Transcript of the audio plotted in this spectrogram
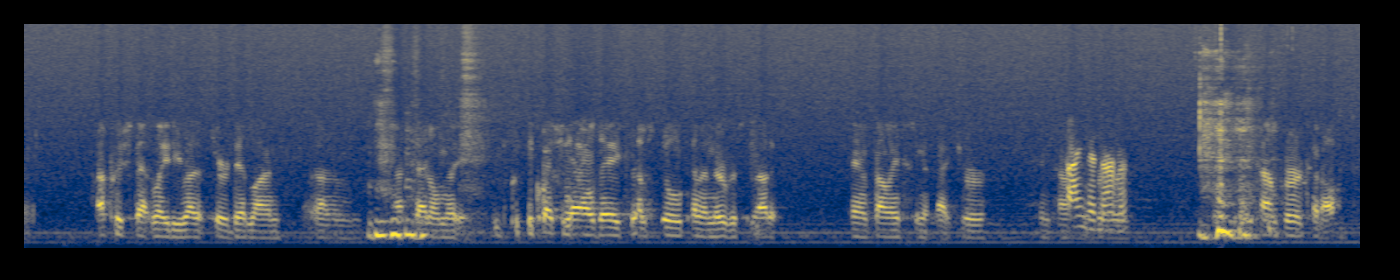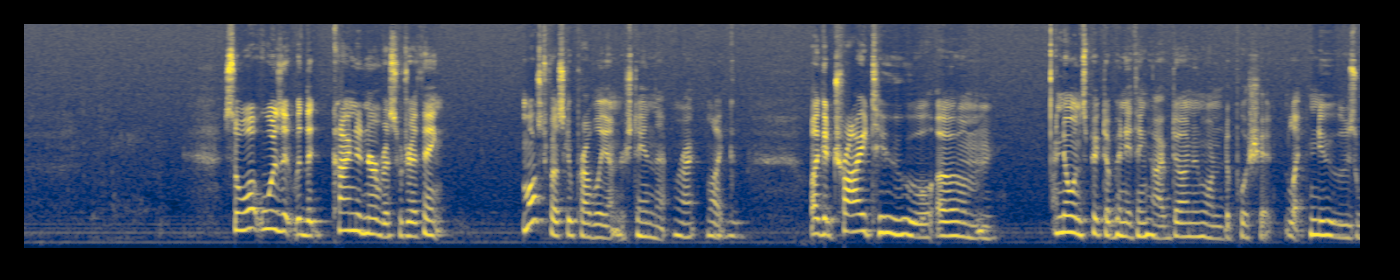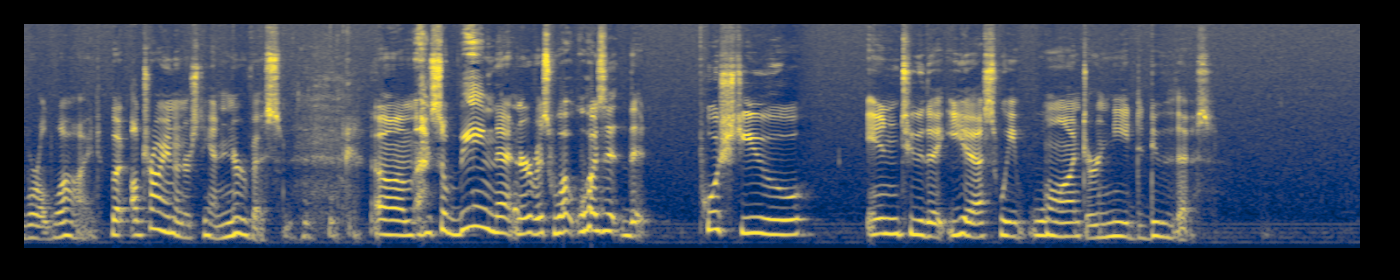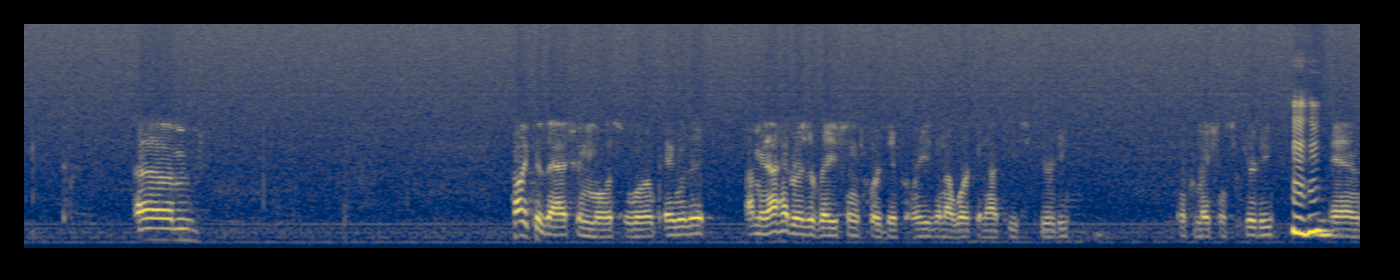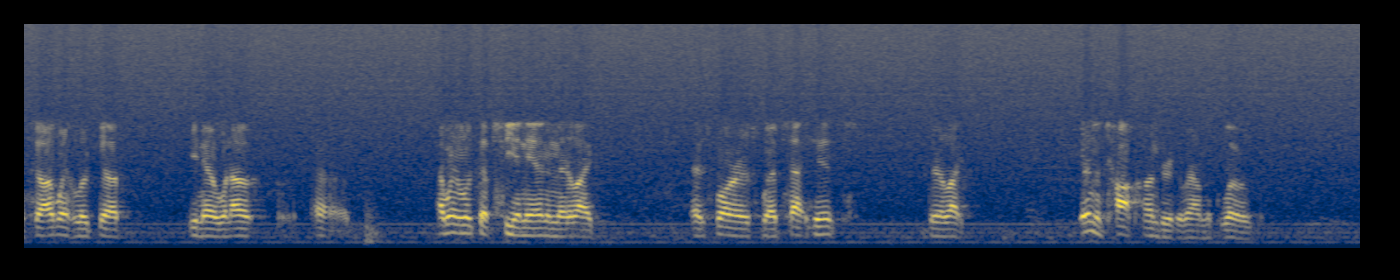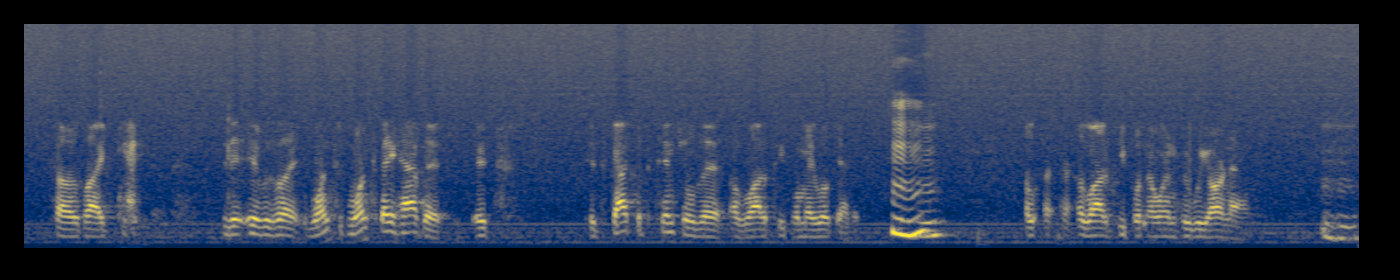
I pushed that lady right up to her deadline. Um, I sat on the the questionnaire all day because I was still kind of nervous about it, and finally sent it back to her in time. Kinda for nervous. in time for her cutoff. So what was it with the kind of nervous, which I think most of us could probably understand that, right? Like, I could try to. Um, no one's picked up anything I've done and wanted to push it like news worldwide, but I'll try and understand nervous. um, so being that nervous, what was it that pushed you into the yes, we want or need to do this? Um, probably because Ash and Melissa were okay with it. I mean, I had reservations for a different reason. I work in IT security, information security, Mm-hmm. and so I went and looked up. You know, when I uh, I went and looked up CNN, and they're like, as far as website hits, they're like they're in the top hundred around the globe. So I was like, it, it was like once once they have it, it's it's got the potential that a lot of people may look at it. Mm-hmm. A, a lot of people knowing who we are now. Mm-hmm.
